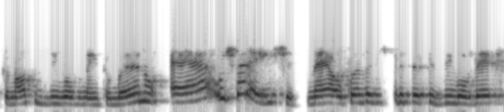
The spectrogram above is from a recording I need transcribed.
para o nosso desenvolvimento humano é o diferente, né? O quanto a gente precisa se desenvolver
